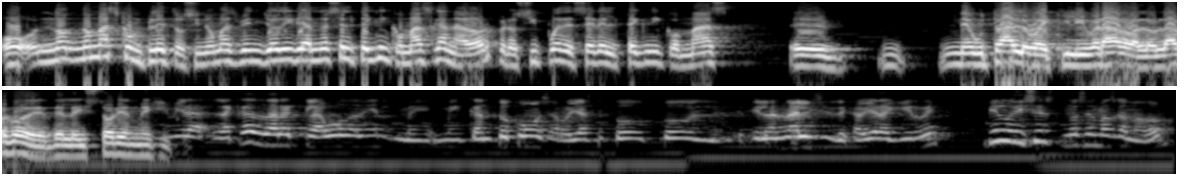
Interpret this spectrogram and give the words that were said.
o no, no más completo, sino más bien yo diría no es el técnico más ganador, pero sí puede ser el técnico más eh, neutral o equilibrado a lo largo de, la historia en Y México. mira, le acabas de dar al clavo, Daniel. Me, me encantó cómo desarrollaste todo, todo el, el análisis de Javier Aguirre. Bien lo dices, no es el más ganador.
